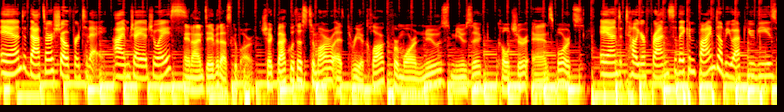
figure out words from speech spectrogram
And that's our show for today. I'm Jaya Joyce. And I'm David Escobar. Check back with us tomorrow at 3 o'clock for more news, music, culture, and sports. And tell your friends so they can find WFUV's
